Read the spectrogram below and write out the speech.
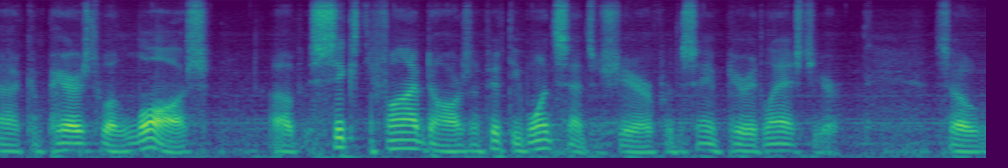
uh, compares to a loss of $65.51 a share for the same period last year. So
